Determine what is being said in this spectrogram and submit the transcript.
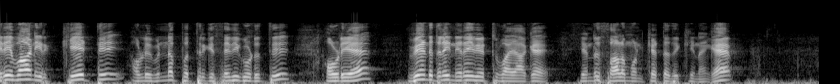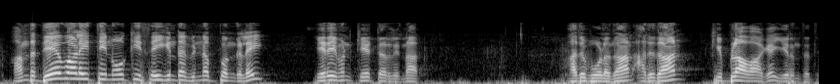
இறைவா நீர் கேட்டு அவளுடைய விண்ணப்பத்திற்கு செவி கொடுத்து அவளுடைய வேண்டுதலை நிறைவேற்றுவாயாக என்று சாலமோன் கேட்டதுக்கு இணங்க அந்த தேவாலயத்தை நோக்கி செய்கின்ற விண்ணப்பங்களை இறைவன் கேட்டருளினார். அதுபோல தான் அதுதான் கிப்லாவாக இருந்தது.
